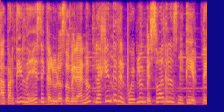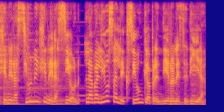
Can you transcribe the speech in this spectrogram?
A partir de ese caluroso verano, la gente del pueblo empezó a transmitir de generación en generación la valiosa lección que aprendieron ese día.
